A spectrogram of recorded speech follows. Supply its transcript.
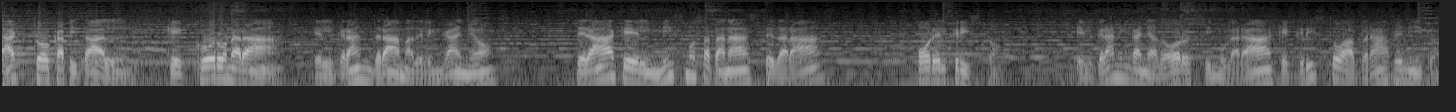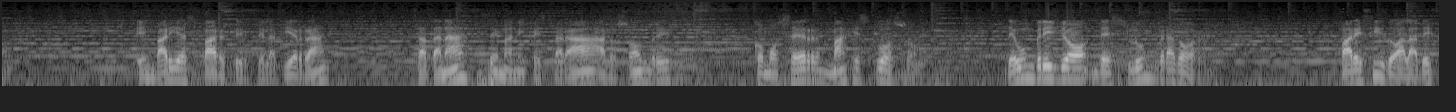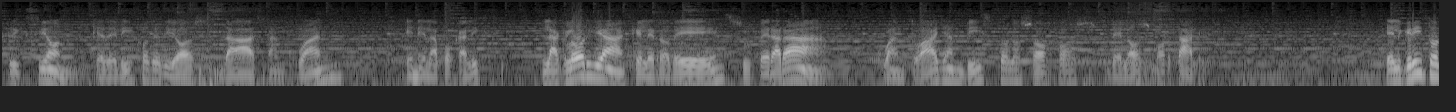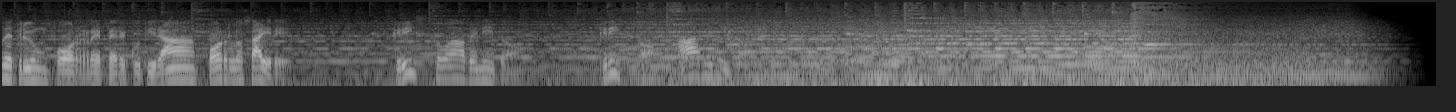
acto capital que coronará el gran drama del engaño será que el mismo Satanás se dará por el Cristo. El gran engañador simulará que Cristo habrá venido. En varias partes de la tierra, Satanás se manifestará a los hombres como ser majestuoso, de un brillo deslumbrador, parecido a la descripción que del Hijo de Dios da a San Juan en el Apocalipsis. La gloria que le rodee superará cuanto hayan visto los ojos de los mortales. El grito de triunfo repercutirá por los aires. Cristo ha venido. Cristo ha venido.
